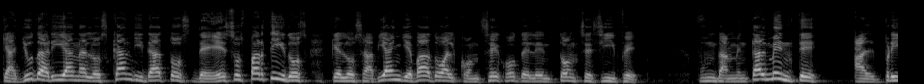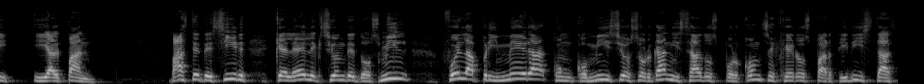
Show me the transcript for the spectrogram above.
que ayudarían a los candidatos de esos partidos que los habían llevado al consejo del entonces IFE, fundamentalmente al PRI y al PAN. Baste decir que la elección de 2000 fue la primera con comicios organizados por consejeros partidistas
